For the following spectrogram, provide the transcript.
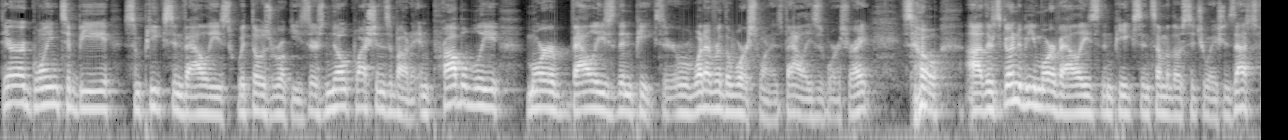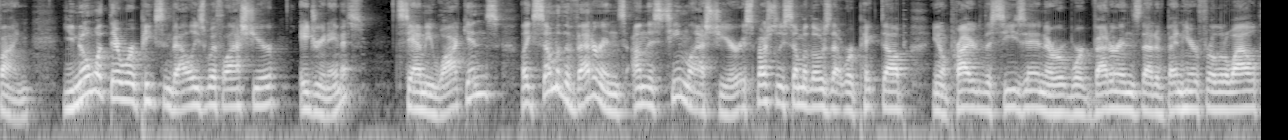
there are going to be some peaks and valleys with those rookies. There's no questions about it. And probably more valleys than peaks, or whatever the worst one is. Valleys is worse, right? So uh, there's going to be more valleys than peaks in some of those situations. That's fine. You know what there were peaks and valleys with last year? Adrian Amos. Sammy Watkins, like some of the veterans on this team last year, especially some of those that were picked up, you know, prior to the season or were veterans that have been here for a little while,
